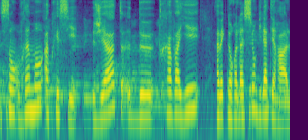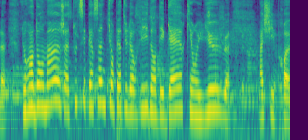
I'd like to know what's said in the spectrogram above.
sont vraiment appréciés. J'ai hâte de travailler avec nos relations bilatérales. Nous rendons hommage à toutes ces personnes qui ont perdu leur vie dans des guerres qui ont eu lieu à Chypre,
